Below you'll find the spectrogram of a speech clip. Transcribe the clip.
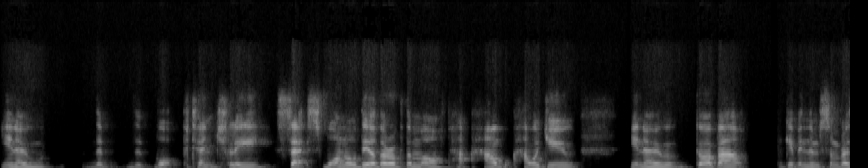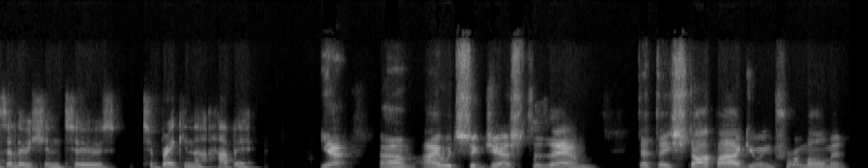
you know, the, the, what potentially sets one or the other of them off? How how would you, you know, go about giving them some resolution to to breaking that habit? Yeah, um, I would suggest to them that they stop arguing for a moment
